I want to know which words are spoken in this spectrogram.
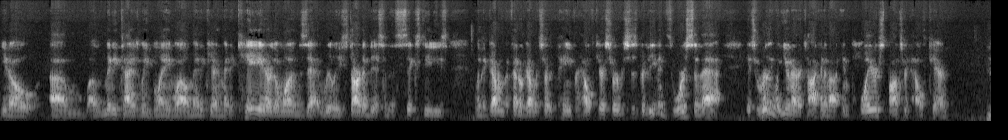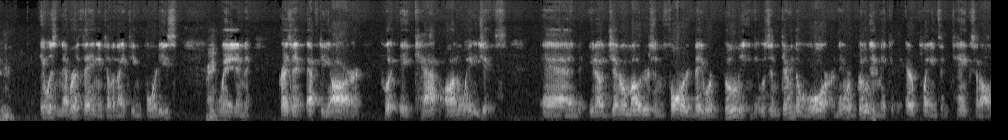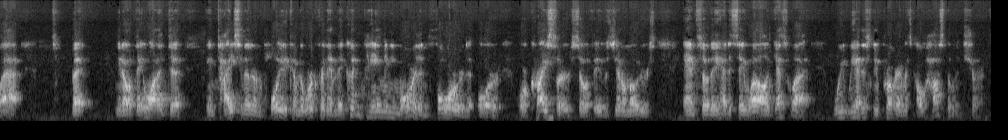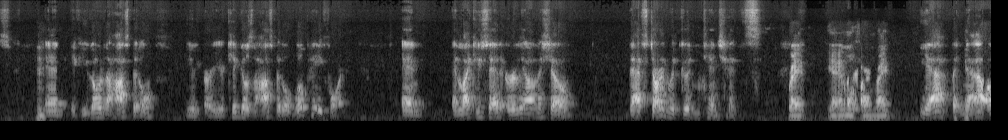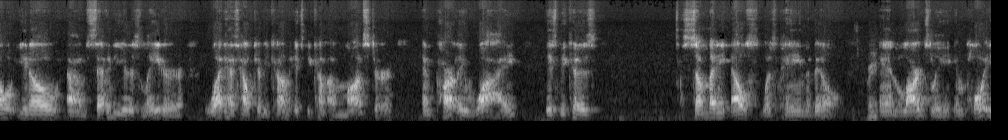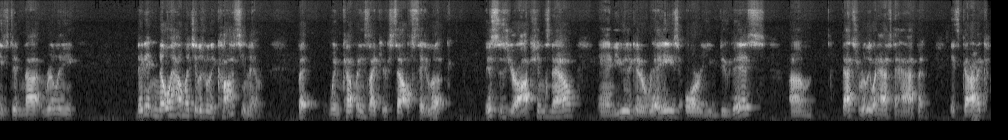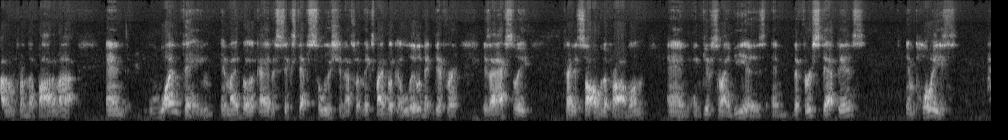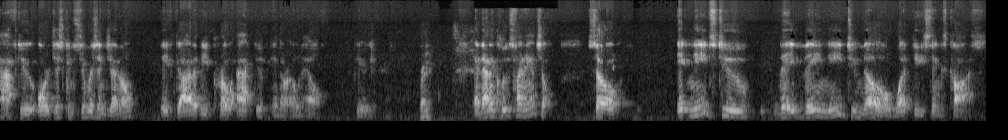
you know, um, uh, many times we blame well Medicare and Medicaid are the ones that really started this in the '60s when the government, federal government, started paying for healthcare services. But even worse than that, it's really what you and I are talking about: employer-sponsored healthcare Mm-hmm. It was never a thing until the 1940s right. when President FDR put a cap on wages. And you know, General Motors and Ford, they were booming. It was in, during the war, and they were booming, making airplanes and tanks and all that. But you know, if they wanted to entice another employee to come to work for them, they couldn't pay him any more than Ford or or Chrysler. So if it was General Motors, and so they had to say, well, guess what? we, we had this new program. It's called hospital insurance. Mm-hmm. And if you go to the hospital, you, or your kid goes to the hospital, we'll pay for it. And and like you said early on the show, that started with good intentions. Right. Yeah. Animal but, Farm. Right. Yeah, but now you know, um, seventy years later, what has healthcare become? It's become a monster, and partly why is because somebody else was paying the bill. Right. And largely, employees did not really, they didn't know how much it was really costing them. But when companies like yourself say, look, this is your options now, and you either get a raise or you do this, um, that's really what has to happen. It's got to come from the bottom up. And one thing in my book, I have a six step solution. That's what makes my book a little bit different, is I actually try to solve the problem and, and give some ideas. And the first step is employees have to, or just consumers in general, they've got to be proactive in their own health, period. Right. And that includes financial. So it needs to, they, they need to know what these things cost.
